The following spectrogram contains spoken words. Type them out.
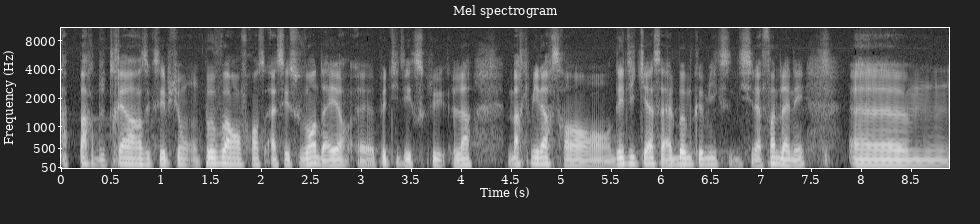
à part de très rares exceptions, on peut voir en France assez souvent. D'ailleurs, euh, petit exclu là, Marc Millar sera en dédicace à Album Comics d'ici la fin de l'année. Euh,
